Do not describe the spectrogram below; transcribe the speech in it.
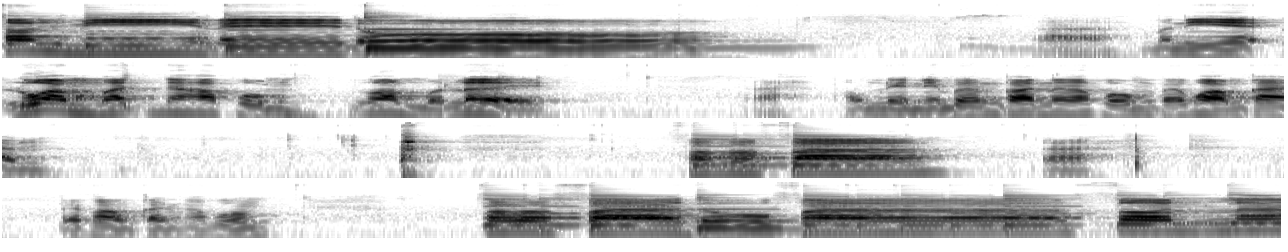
ซอนมีเลโด อ่ามันนี้ร่วมหมดนะครับผมร่วมหมดเลยอ่าผมเล่นในเบื้องก่อนนะครับผมไปพร้อมกันฟาฟาฟาอ่าไปพร้อมกันครับผมฟาฟาฟาโดฟาซอนลา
